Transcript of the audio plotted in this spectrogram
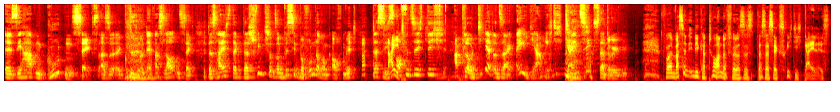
äh, sie haben guten Sex, also äh, guten und etwas lauten Sex. Das heißt, da, da schwingt schon so ein bisschen Bewunderung auch mit, dass sie offensichtlich applaudiert und sagt, ey, die haben richtig geilen Sex da drüben. Vor allem, was sind Indikatoren dafür, dass, es, dass der Sex richtig geil ist?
